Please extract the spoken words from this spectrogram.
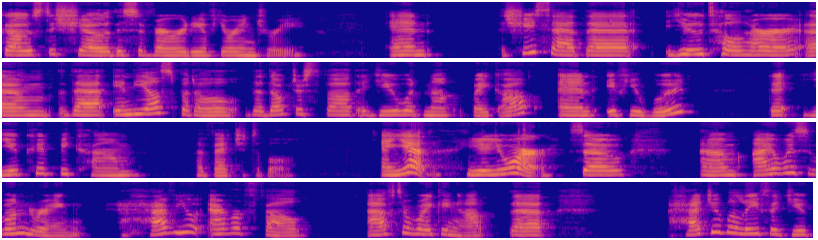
goes to show the severity of your injury. And she said that you told her um, that in the hospital, the doctors thought that you would not wake up, and if you would, that you could become a vegetable. And yet, here you are. So, um, I was wondering have you ever felt after waking up that had you believed that you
